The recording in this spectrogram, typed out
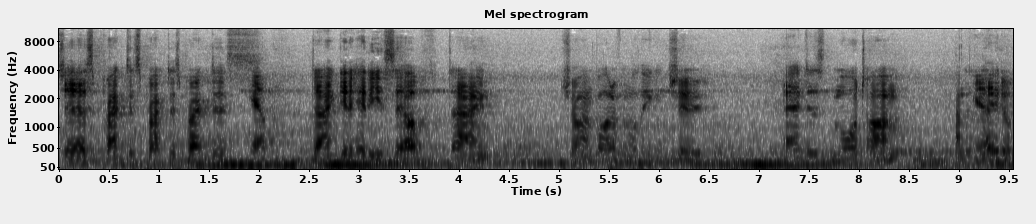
Just practice, practice, practice. Yeah. Don't get ahead of yourself. Don't try and bite off more than you can chew. And just more time under the Yeah. needle.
